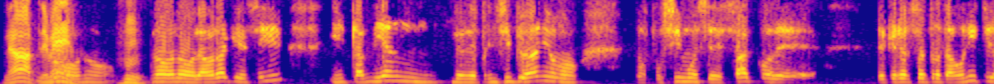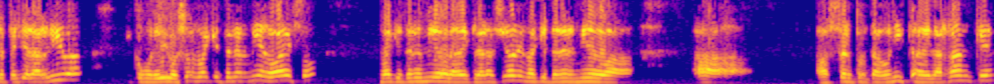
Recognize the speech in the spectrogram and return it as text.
No, tremendo. No, no, no, no, la verdad que sí. Y también desde el principio de año nos pusimos ese saco de, de querer ser protagonista y de pelear arriba. Y como le digo yo, no hay que tener miedo a eso, no hay que tener miedo a las declaraciones, no hay que tener miedo a, a, a ser protagonista del arranque.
